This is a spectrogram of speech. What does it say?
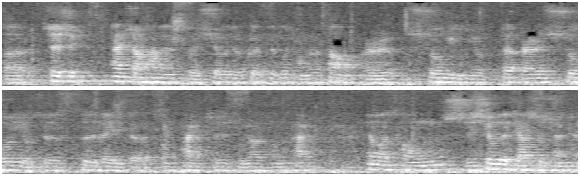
呃，这是按照他们所修的各自不同的道而说明有，呃，而说有这四类的宗派，这是主要宗派。那么从实修的加持传承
